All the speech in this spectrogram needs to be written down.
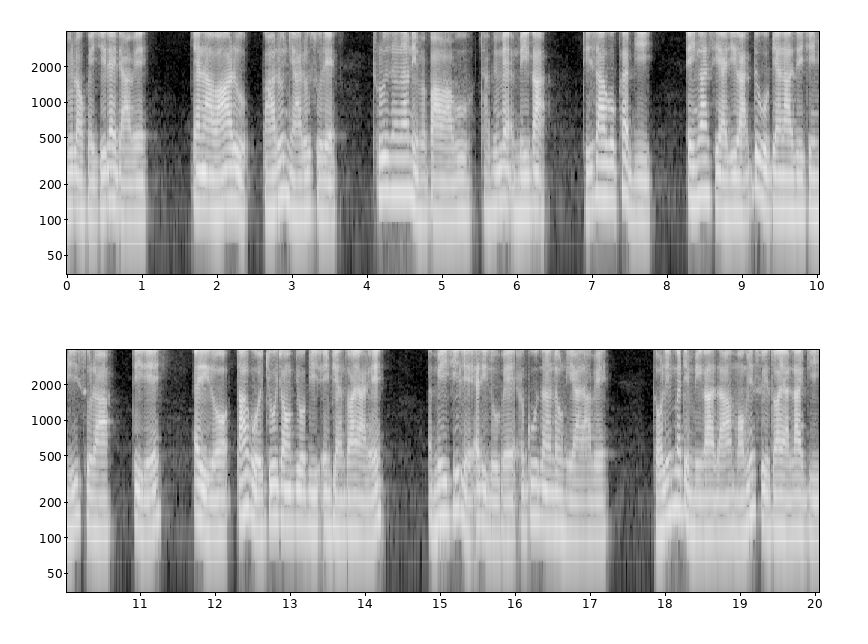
မျိုးလောက်ပဲရေးလိုက်တာပဲပြန်လာပါတို့ဘာတို့ညာတို့ဆိုတဲ့ထူးထူးဆန်းဆန်းနေမပါပါဘူးဒါပေမဲ့အမေကဒီစာကိုဖတ်ပြီးအိမ်ကဆရာကြီးကသူ့ကိုပြန်လာစေချင်ပြီဆိုတာသိတယ်အဲ့ဒီတော့တားကိုအကျိုးကြောင့်ပြောပြီးအိမ်ပြန်သွားရတယ် အမေကြီးလည်းအဲ့ဒီလိုပဲအကူအတန်းလုပ်နေရတာပဲဒေါ်လေးမတ်တင်မေကသာမောင်မြင့်ဆွေသွားရလိုက်ပြီး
